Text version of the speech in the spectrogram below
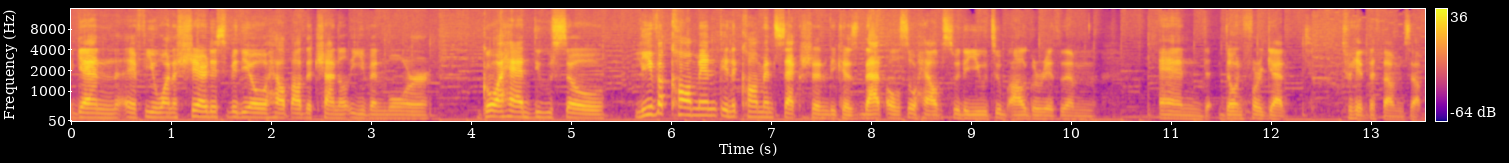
Again, if you want to share this video, help out the channel even more, go ahead, do so leave a comment in the comment section because that also helps with the YouTube algorithm. And don't forget to hit the thumbs up.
